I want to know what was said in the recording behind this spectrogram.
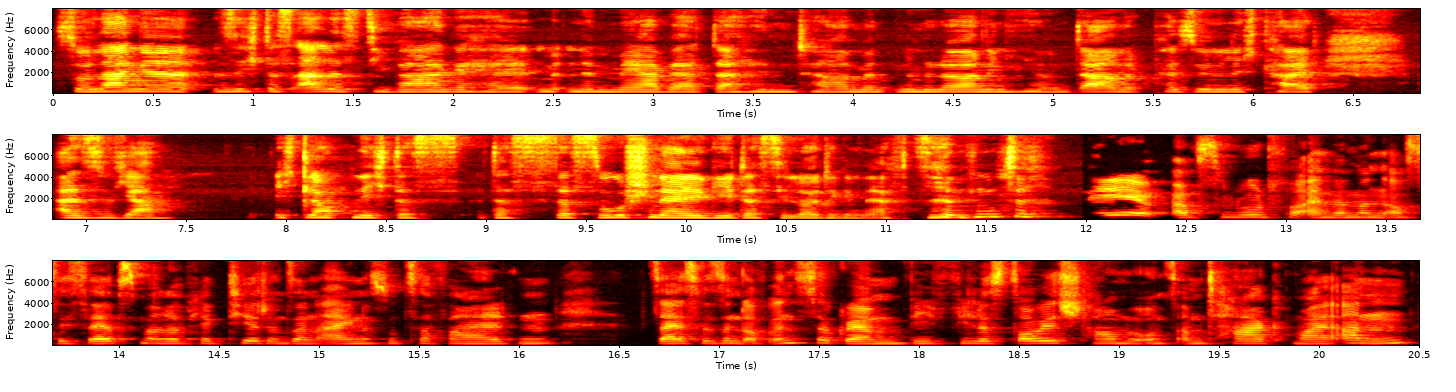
solange sich das alles die Waage hält, mit einem Mehrwert dahinter, mit einem Learning hier und da, mit Persönlichkeit. Also ja, ich glaube nicht, dass, dass das so schnell geht, dass die Leute genervt sind. Nee, absolut. Vor allem, wenn man auch sich selbst mal reflektiert und sein eigenes Nutzerverhalten. Sei es, wir sind auf Instagram, wie viele Stories schauen wir uns am Tag mal an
